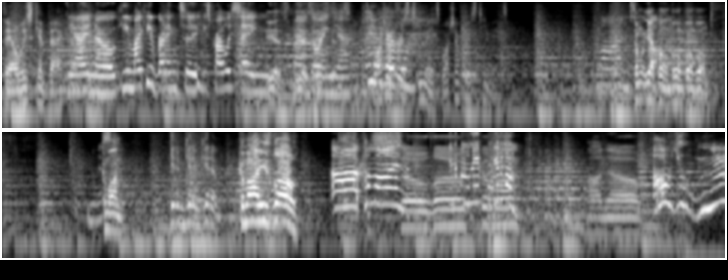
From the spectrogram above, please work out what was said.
They always get back. Yeah, I know. He might be running to. He's probably saying. He is, he uh, is, he going. is, yeah. Just Be watch out for his teammates. Watch out for his teammates. Come on. Someone, yeah, boom, boom, boom, boom. Come on, Get him, get him, get him. come on, he's low. Oh, come on. So low. Get him, Leo, come get him. Oh no. Oh, you. Mm.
